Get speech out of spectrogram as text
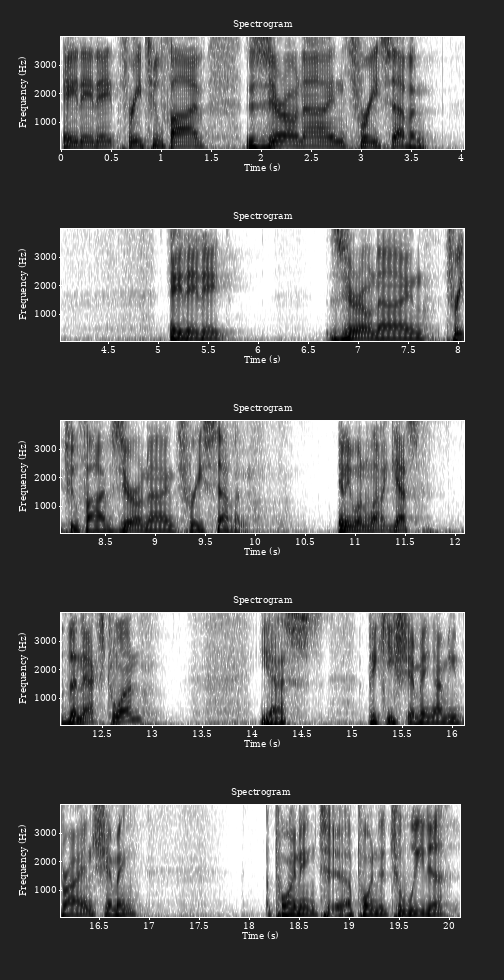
888-325-0937. 888-325-0937. Anyone want to guess the next one? Yes. Vicki Schimming, I mean Brian Schimming, appointing to, appointed to WHEDA,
